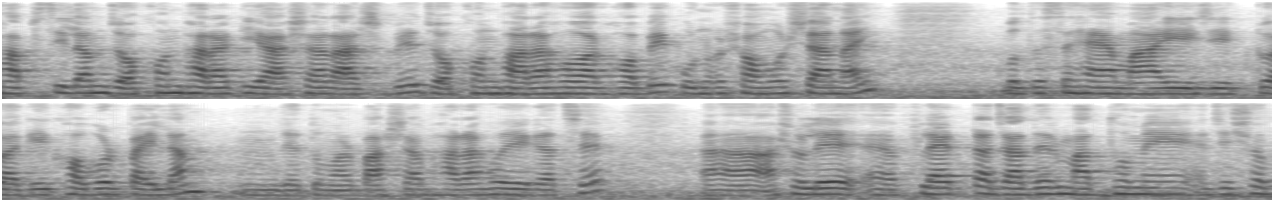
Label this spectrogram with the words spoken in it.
ভাবছিলাম, যখন ভাড়াটি আসার আসবে, যখন ভাড়া হওয়ার হবে, কোনো সমস্যা নাই। বলতেছে হ্যাঁ মা, এই যে একটু আগে খবর পাইলাম যে তোমার বাসা ভাড়া হয়ে গেছে। আসলে ফ্ল্যাটটা যাদের মাধ্যমে যেসব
